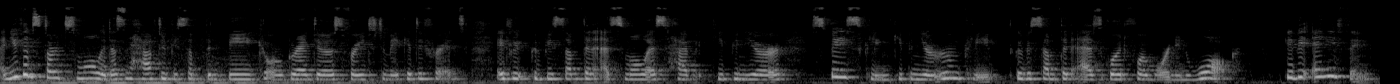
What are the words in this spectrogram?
And you can start small. It doesn't have to be something big or grandiose for it to make a difference. It could be something as small as have, keeping your space clean, keeping your room clean. It could be something as going for a morning walk. It be anything.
